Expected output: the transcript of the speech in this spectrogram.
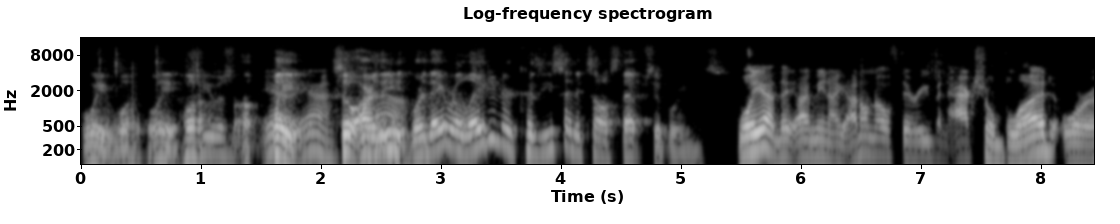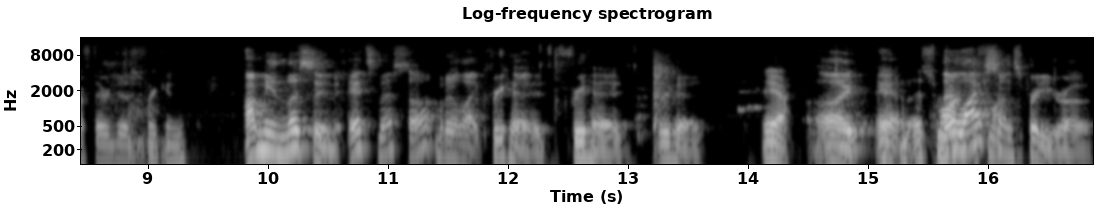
wait, what? Wait, hold She on. was- Uh, yeah, wait, yeah, so are yeah. they were they related or because you said it's all step siblings? well yeah they, i mean I, I don't know if they're even actual blood or if they're just freaking I mean, listen, it's messed up, but they're like free head, free head, free head. yeah Like, Yeah, it's smart, their life sounds pretty rough.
